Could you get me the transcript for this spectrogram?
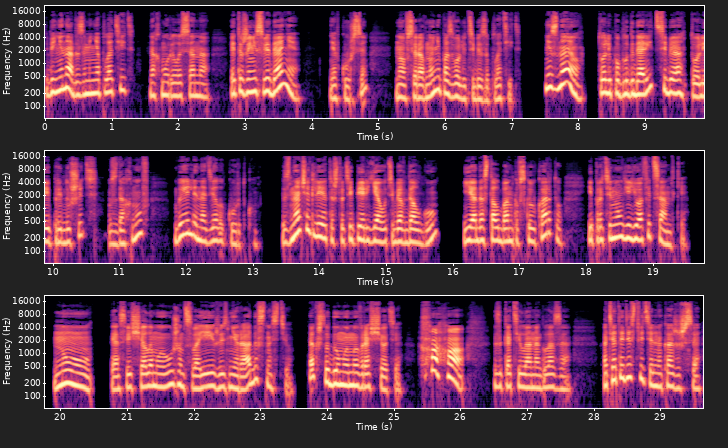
«Тебе не надо за меня платить», — нахмурилась она. «Это же не свидание?» «Я в курсе, но все равно не позволю тебе заплатить». «Не знаю, то ли поблагодарить себя, то ли придушить». Вздохнув, Бейли надела куртку. «Значит ли это, что теперь я у тебя в долгу?» Я достал банковскую карту и протянул ее официантке. «Ну, ты освещала мой ужин своей жизнерадостностью, так что, думаю, мы в расчете. «Ха-ха!» — закатила она глаза. «Хотя ты действительно кажешься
